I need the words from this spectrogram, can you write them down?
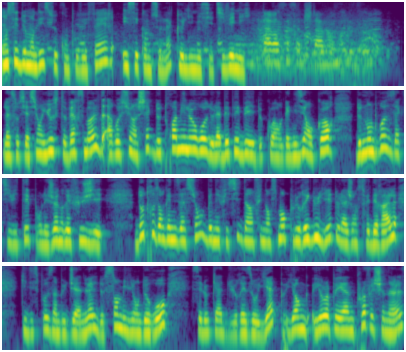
On s'est demandé ce qu'on pouvait faire et c'est comme cela que l'initiative est née. L'association Just Versmold a reçu un chèque de 3000 euros de la BPB, de quoi organiser encore de nombreuses activités pour les jeunes réfugiés. D'autres organisations bénéficient d'un financement plus régulier de l'agence fédérale, qui dispose d'un budget annuel de 100 millions d'euros. C'est le cas du réseau YEP, Young European Professionals.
